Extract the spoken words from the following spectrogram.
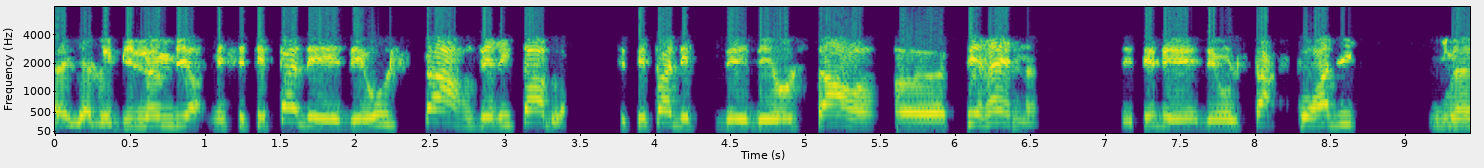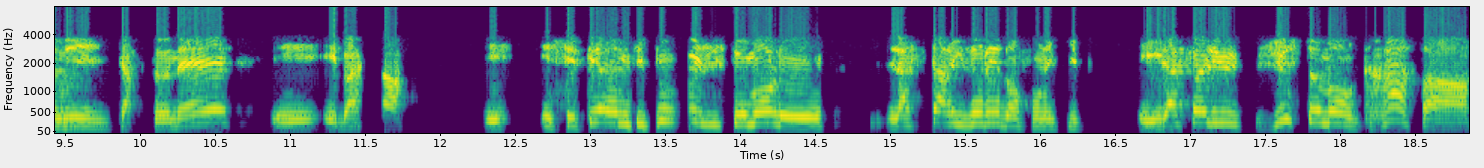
Euh, il y avait Bill Lumbier, mais c'était pas des, des All-Stars véritables. C'était pas des, des, des All-Stars euh, pérennes. C'était des, des All-Stars sporadiques. Une mmh. année, il cartonnait, et, et basta et, c'était un petit peu justement le la star isolée dans son équipe. Et il a fallu justement, grâce à,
